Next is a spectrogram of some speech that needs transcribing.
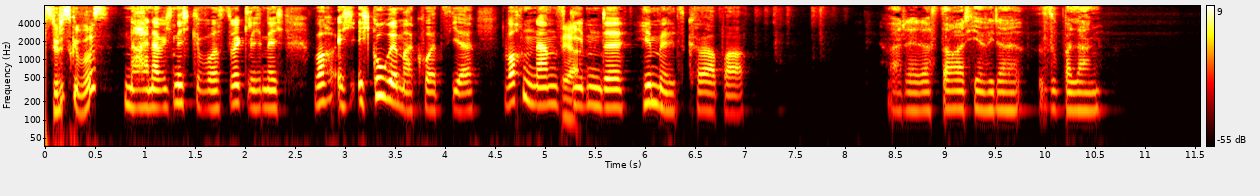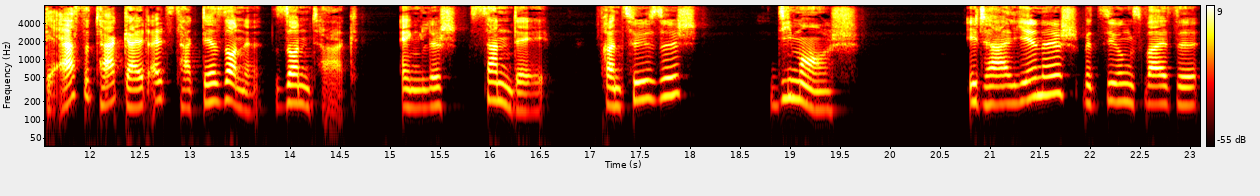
Hast du das gewusst? Nein, habe ich nicht gewusst, wirklich nicht. Woch ich, ich google mal kurz hier. Wochennamensgebende Himmelskörper. Warte, das dauert hier wieder super lang. Der erste Tag galt als Tag der Sonne, Sonntag. Englisch Sunday. Französisch Dimanche. Italienisch beziehungsweise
